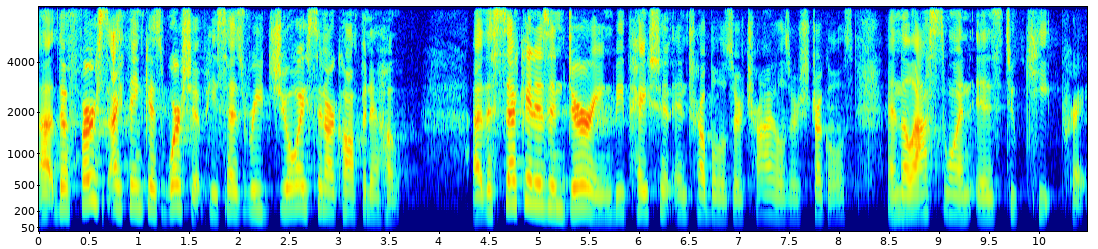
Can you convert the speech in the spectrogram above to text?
Uh, the first, I think, is worship. He says, Rejoice in our confident hope. Uh, the second is enduring, be patient in troubles or trials or struggles. And the last one is to keep praying.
